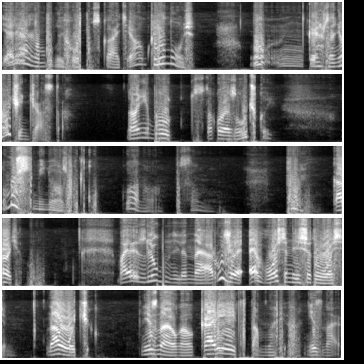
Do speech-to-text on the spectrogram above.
Я реально буду их выпускать, я вам клянусь. Ну, конечно, не очень часто. Но они будут с такой озвучкой. Ну, может, сменю озвучку. Ладно вам, пацаны. Короче, мое излюбленное оружие F88. Наводчик. Не знаю, кореец там нафиг, не знаю.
